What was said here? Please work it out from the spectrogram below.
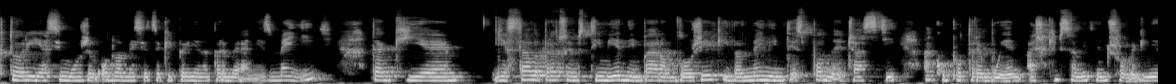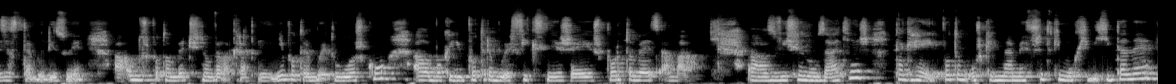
ktorý ja si môžem o dva mesiace, keď príde na premeranie, zmeniť, tak je ja stále pracujem s tým jedným párom vložiek, iba mením tie spodné časti, ako potrebujem, až kým sa mi ten človek nezastabilizuje. A on už potom väčšinou veľakrát ani nepotrebuje tú vložku, alebo keď ju potrebuje fixne, že je športovec a má zvýšenú záťaž, tak hej, potom už keď máme všetky muchy vychytané,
